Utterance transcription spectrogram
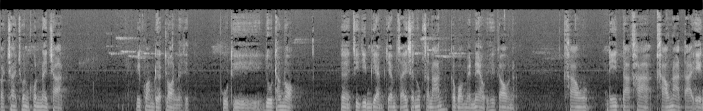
ประชาชนคนในชาติ มีความเดือดร้อนเลยสิผู้ที่อยู่ทางนอกเออจียิ้มแย้มแจ่มใสสนุกสนานกระบอกแม่แนวที่เก่านะ่ะข่าวนี้ตาข้าข่าวหน้าตาเอง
